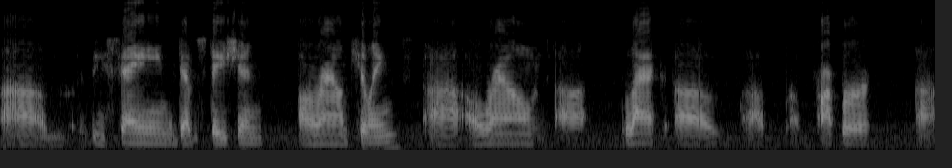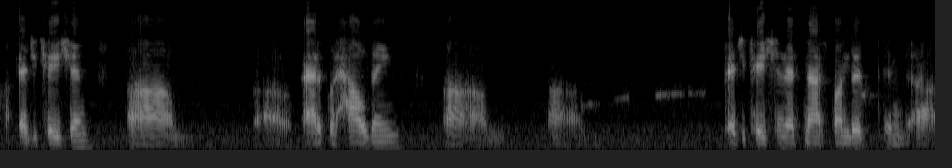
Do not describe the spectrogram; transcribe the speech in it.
um, the same devastation around killings, uh, around uh, lack of proper education um, uh, adequate housing, um, um, education that's not funded, and uh,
